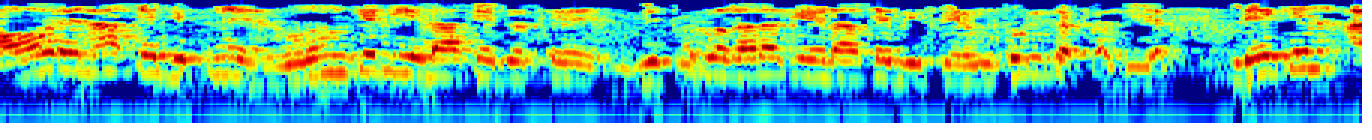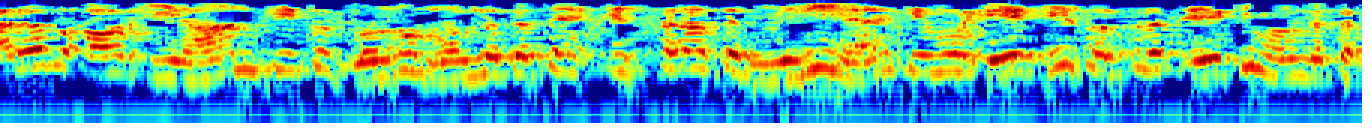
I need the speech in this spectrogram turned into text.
اور علاقے جتنے روم کے بھی علاقے جو تھے، مصر وغیرہ کے علاقے بھی تھے، ان کو بھی کٹا دیا لیکن عرب اور ایران کی تو دونوں مملکتیں اس طرح سے ملی ہیں کہ وہ ایک ہی سلطنت، ایک ہی مملکت،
